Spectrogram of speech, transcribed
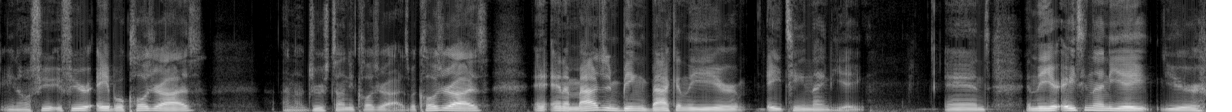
You know, if you if you're able, close your eyes. I know Drew's telling you close your eyes, but close your eyes and, and imagine being back in the year 1898. And in the year 1898, you're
